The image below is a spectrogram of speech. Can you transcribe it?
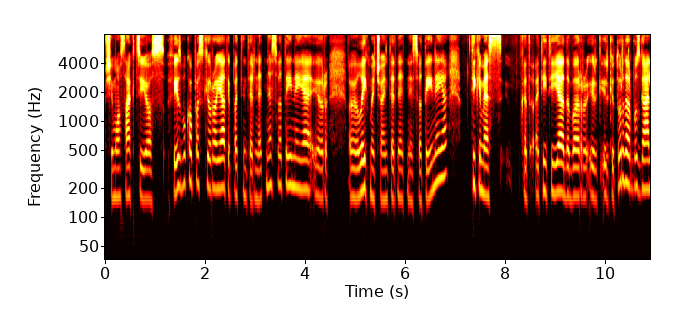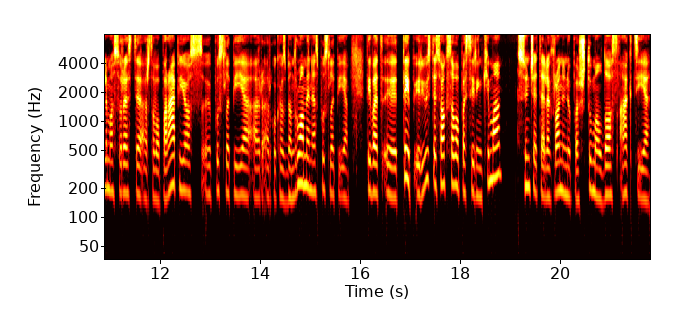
šeimos akcijos Facebook'o paskyroje, taip pat internetinėje svetainėje ir e, laikmečio internetinėje svetainėje. Tikimės, kad ateityje dabar ir, ir kitur dar bus galima surasti, ar savo parapijos e, puslapyje, ar, ar kokios bendruomenės puslapyje. Tai vad, e, taip, ir jūs tiesiog savo pasirinkimą siunčiate elektroniniu paštu maldos akciją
